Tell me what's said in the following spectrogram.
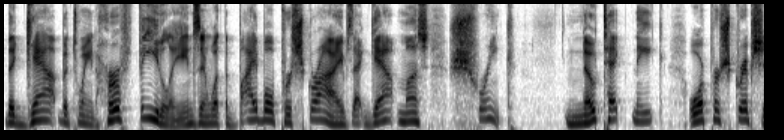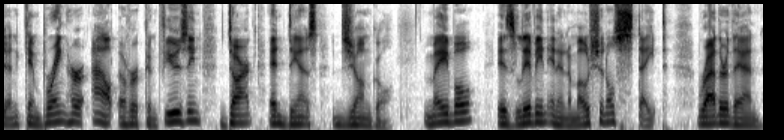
The gap between her feelings and what the Bible prescribes, that gap must shrink. No technique, or prescription can bring her out of her confusing, dark, and dense jungle. Mabel is living in an emotional state rather than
